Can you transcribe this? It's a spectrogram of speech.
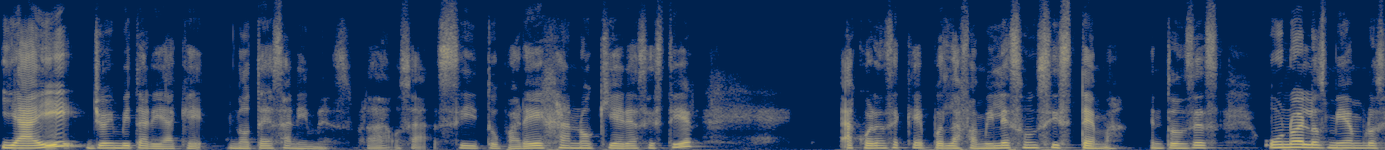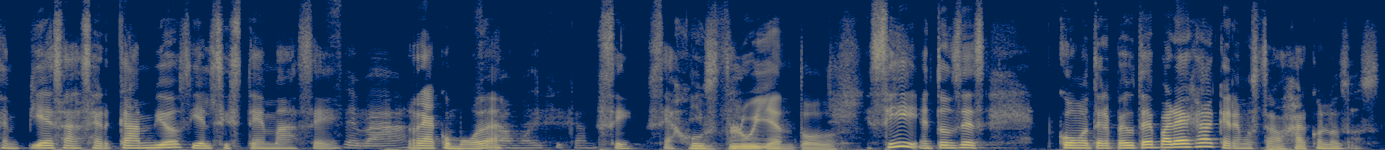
Y ahí yo invitaría a que no te desanimes, ¿verdad? O sea, si tu pareja no quiere asistir, acuérdense que pues la familia es un sistema Entonces, uno de los miembros empieza a hacer cambios y el sistema se, reacomoda. Se va modificando. Sí, se ajusta. Influye en todos. Sí, entonces, como terapeuta de pareja, queremos trabajar con los dos.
